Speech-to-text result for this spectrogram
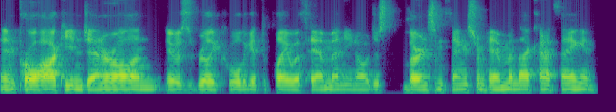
in pro hockey in general. And it was really cool to get to play with him and you know just learn some things from him and that kind of thing. And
